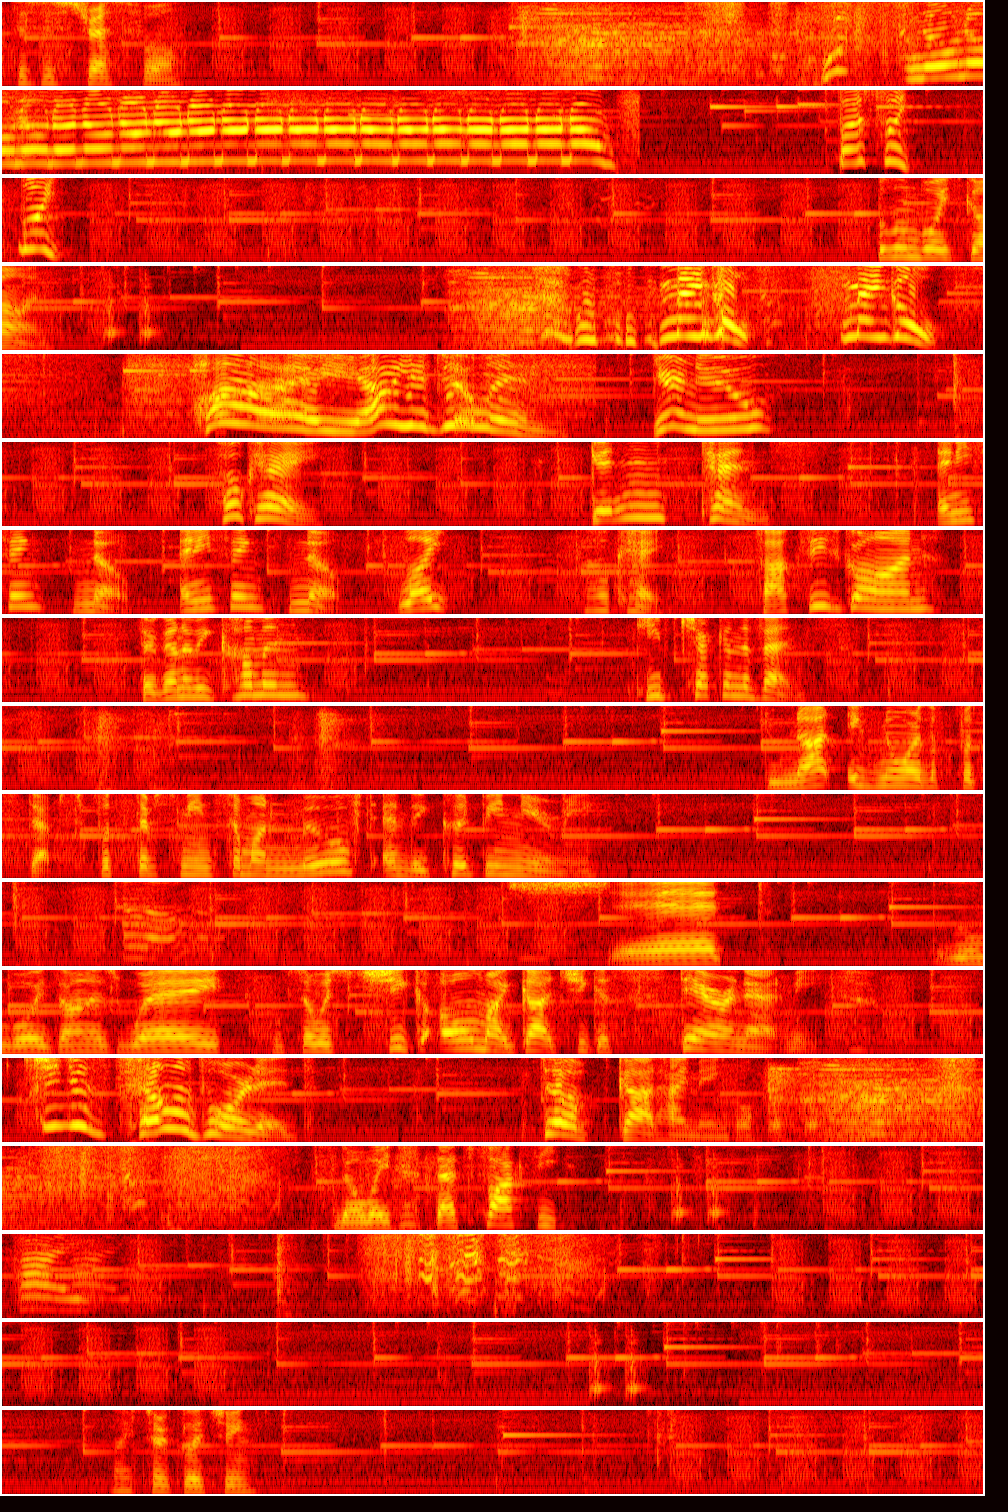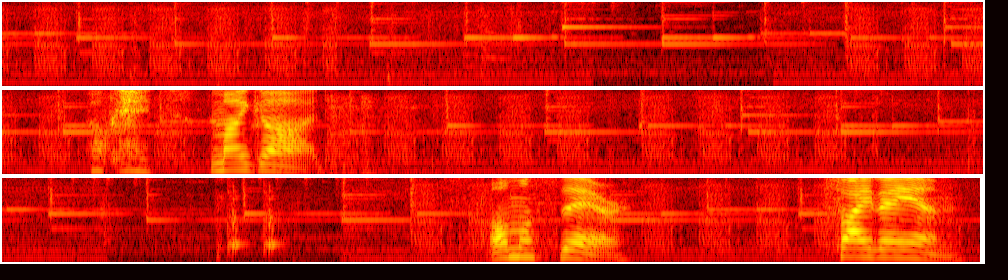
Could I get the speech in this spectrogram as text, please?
This is stressful. Balloon Boy's gone. Mangle! Mangle! Hi! How you doing? You're new. Okay. Getting tense. Anything? No. Anything? No. Light? Okay. Foxy's gone. They're gonna be coming. Keep checking the vents. Do not ignore the footsteps. Footsteps mean someone moved and they could be near me. Hello? Shit. Balloon Boy's on his way. And so is Chica. Oh my god, Chica's staring at me. She just teleported. Oh god, hi Mangle. No, wait, that's Foxy. Lights are glitching. Okay, my god. Almost there. 5 a.m.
